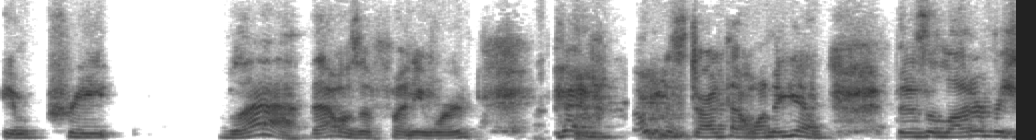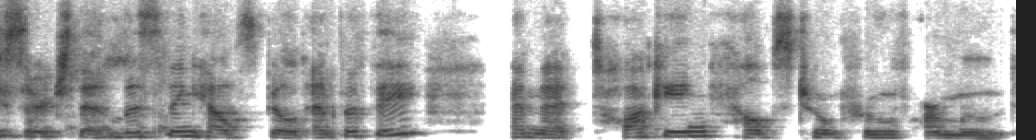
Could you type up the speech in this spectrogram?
improve blah that was a funny word i'm going to start that one again there's a lot of research that listening helps build empathy and that talking helps to improve our mood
